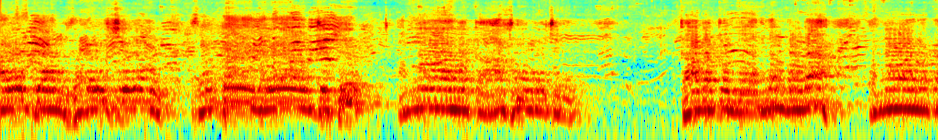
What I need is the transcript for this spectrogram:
ఆరోగ్యాన్ని సదవిషయాలను సంతానం నిలయాలని చెప్పి అమ్మవారి యొక్క ఆశీర్వచనం. కాబట్టి మీరందరూ కూడా అమ్మవారి యొక్క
